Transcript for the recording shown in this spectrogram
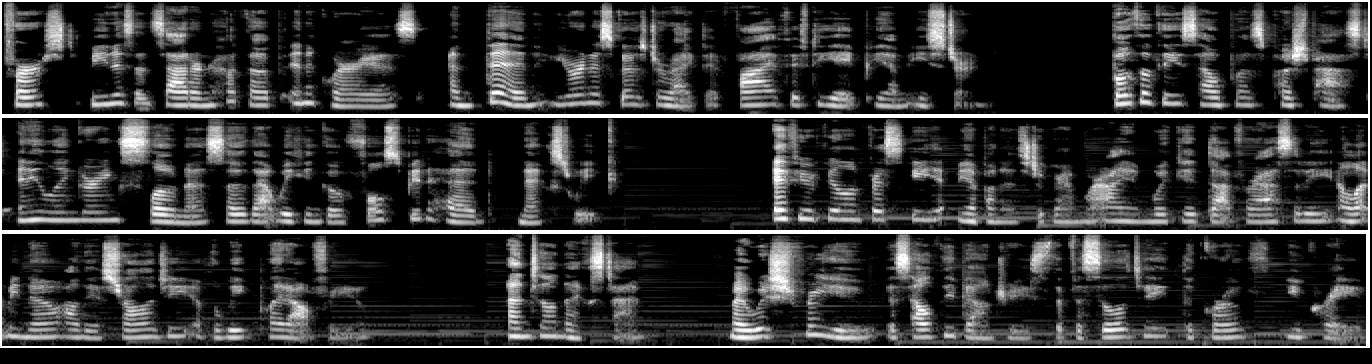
First, Venus and Saturn hook up in Aquarius, and then Uranus goes direct at 5:58 p.m. Eastern. Both of these help us push past any lingering slowness so that we can go full speed ahead next week. If you're feeling frisky, hit me up on Instagram where I am wicked.veracity and let me know how the astrology of the week played out for you. Until next time, my wish for you is healthy boundaries that facilitate the growth you crave.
